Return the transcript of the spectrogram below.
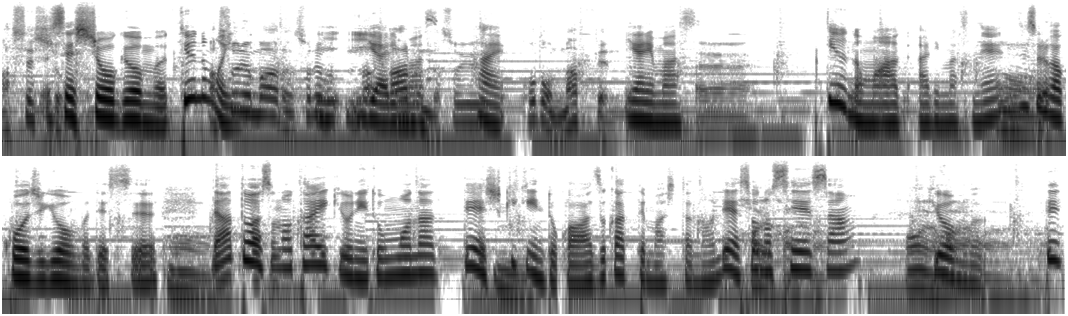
折衝業務っていうのもやります。はい、ことになってやります。っていうのもありますね、でそれが工事業務です、であとはその退去に伴って敷金とかを預かってましたので、その生産、業務、で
